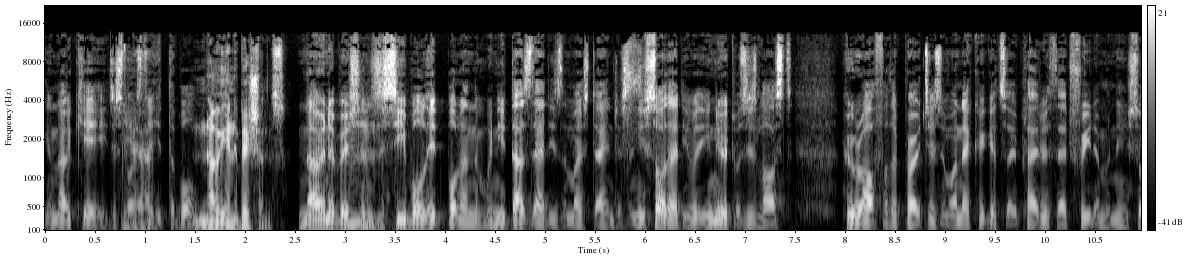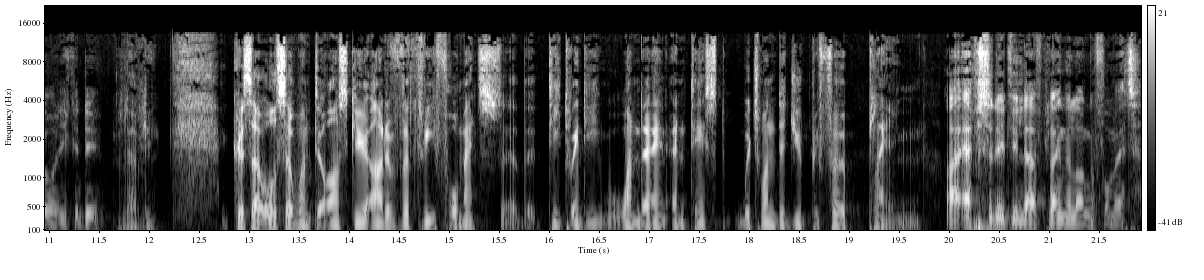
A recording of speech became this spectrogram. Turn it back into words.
and no care. He just wants to hit the ball. No inhibitions. No inhibitions, Hmm. the see ball, hit ball, and when he does that, he's the most dangerous. And you saw that. He, he knew it was his last hurrah for the approaches in one day cricket, so he played with that freedom and you saw what he could do. Lovely. Chris, I also want to ask you out of the three formats, uh, the T20, one day, and test, which one did you prefer playing? I absolutely love playing the longer format.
